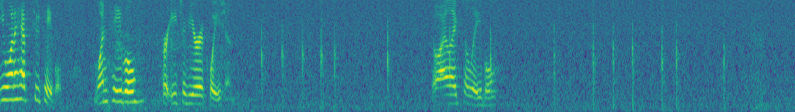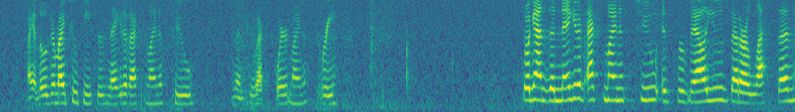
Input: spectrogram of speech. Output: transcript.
you want to have two tables. One table for each of your equations. So I like to label. I, those are my two pieces, negative x minus 2, and then 2x squared minus 3. So again, the negative x minus 2 is for values that are less than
